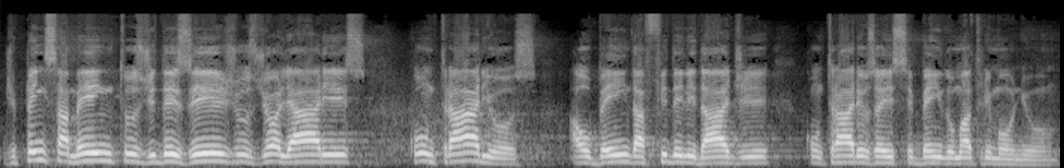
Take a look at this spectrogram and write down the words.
de pensamentos, de desejos, de olhares contrários ao bem da fidelidade, contrários a esse bem do matrimônio.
